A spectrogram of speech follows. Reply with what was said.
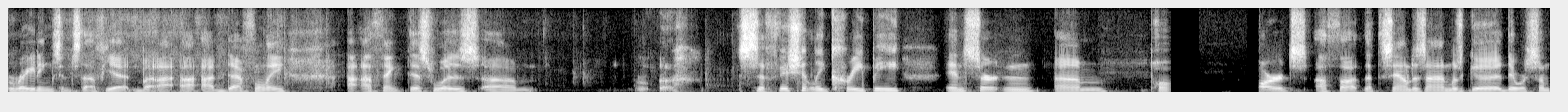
ratings and stuff yet but i i, I definitely I, I think this was um sufficiently creepy in certain um parts. I thought that the sound design was good. There was some,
